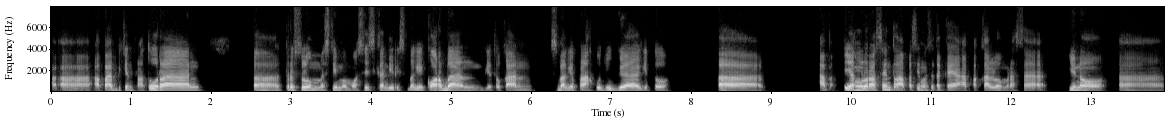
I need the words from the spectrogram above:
uh, apa bikin peraturan uh, terus lo mesti memosisikan diri sebagai korban gitu kan sebagai pelaku juga gitu. Uh, apa yang lo rasain tuh apa sih? Maksudnya kayak apakah lo merasa you know uh,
